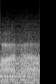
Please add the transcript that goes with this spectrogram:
Hana.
